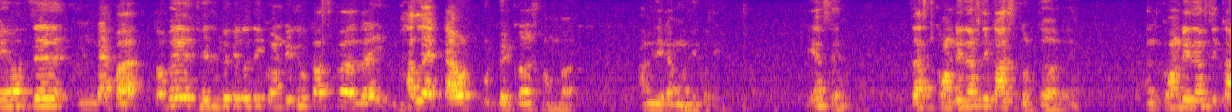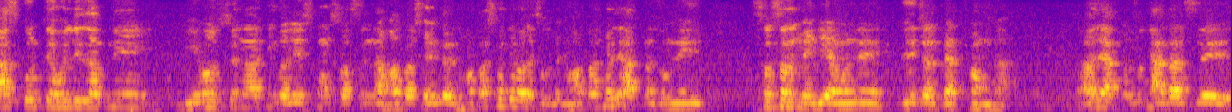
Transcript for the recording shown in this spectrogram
এই হচ্ছে ব্যাপার। তবে ফেসবুকে যদি কন্টিনিউ কাজ করা যায়, ভালো একটা আউটপুট বের করা সম্ভব, আমি যেটা মনে করি। ঠিক আছে? জাস্ট কন্টিনিউয়াসলি কাজ করতে হবে। কন্টিনিউয়াসলি কাজ করতে হলে যে আপনি ভিউ হচ্ছে না কিংবা রেসপন্স পাচ্ছেন না, হতাশ হয়ে যাবেন। হতাশ হতে পারে, চলবে না। হতাশ হলে আপনার জন্য এই সোশ্যাল মিডিয়া মানে ডিজিটাল প্ল্যাটফর্ম না। তাহলে আপনার জন্য আদার্স যে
